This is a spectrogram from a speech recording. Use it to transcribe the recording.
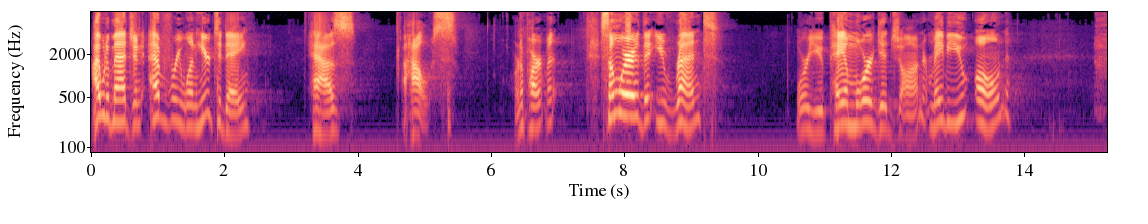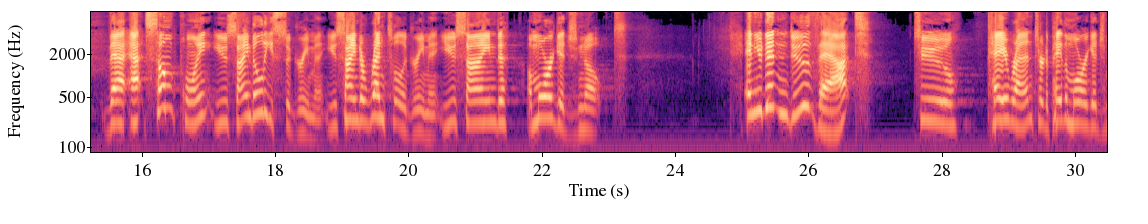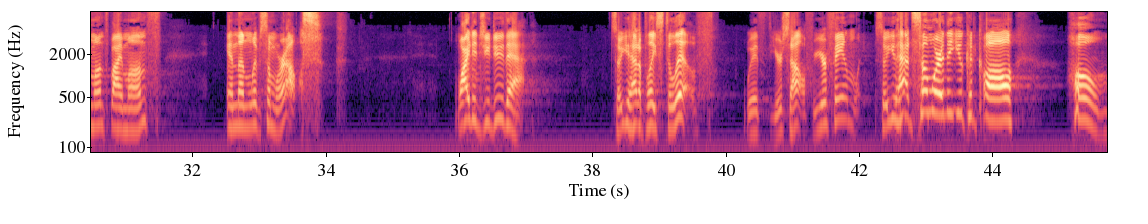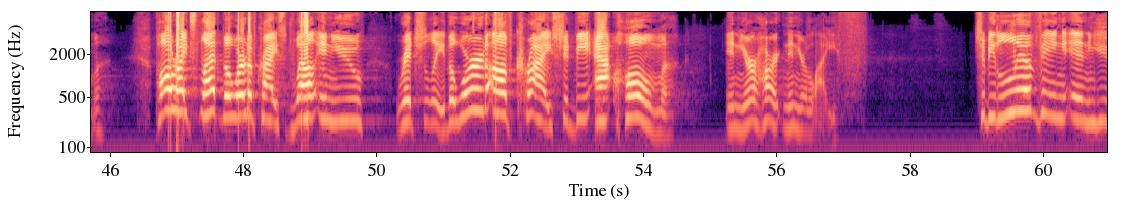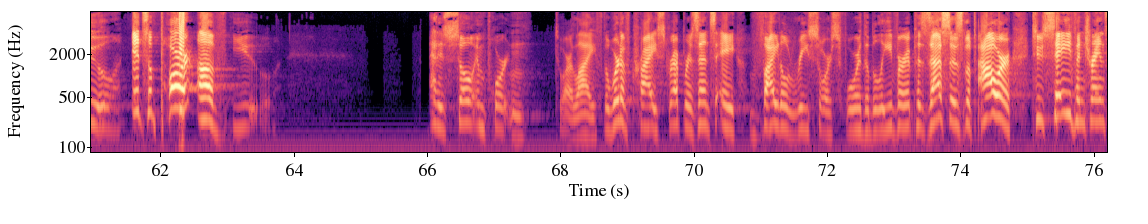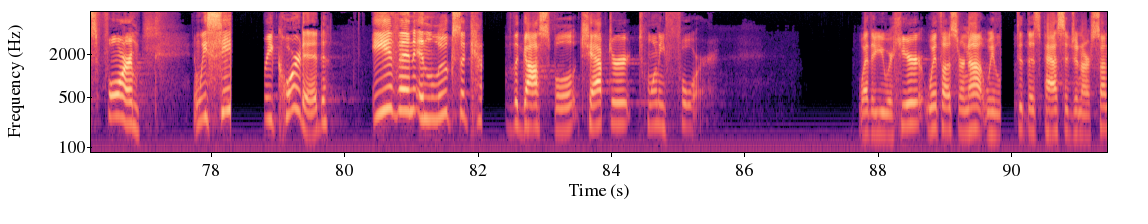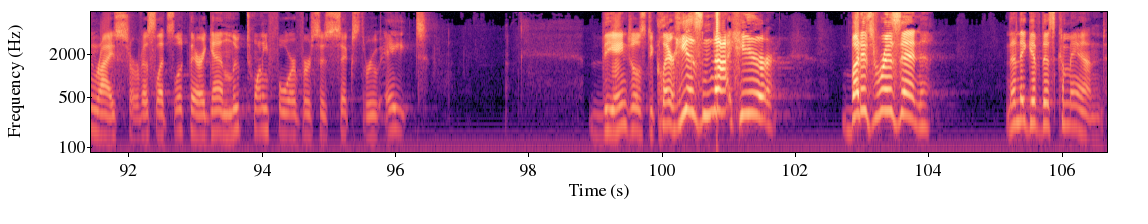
I would imagine everyone here today has a house or an apartment, somewhere that you rent or you pay a mortgage on, or maybe you own that at some point you signed a lease agreement, you signed a rental agreement, you signed a mortgage note. And you didn't do that to pay rent or to pay the mortgage month by month and then live somewhere else. Why did you do that? So you had a place to live with yourself or your family. So you had somewhere that you could call home. Paul writes, Let the word of Christ dwell in you richly. The word of Christ should be at home in your heart and in your life, should be living in you. It's a part of you. That is so important to our life. The Word of Christ represents a vital resource for the believer. It possesses the power to save and transform. And we see recorded even in Luke's account of the gospel, chapter 24. Whether you were here with us or not, we looked at this passage in our sunrise service. Let's look there again. Luke 24, verses 6 through 8 the angels declare, He is not here, but is risen. then they give this command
